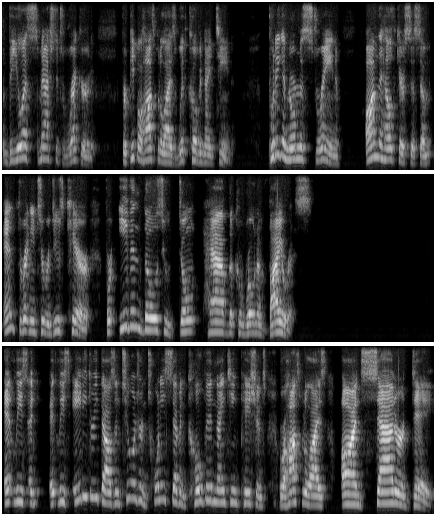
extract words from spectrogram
the U.S. smashed its record for people hospitalized with COVID 19, putting enormous strain on the healthcare system and threatening to reduce care for even those who don't have the coronavirus. At least an, at least 83,227 COVID-19 patients were hospitalized on Saturday.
